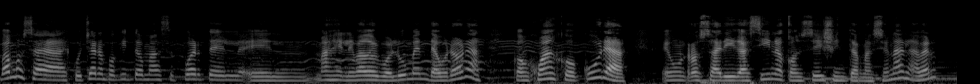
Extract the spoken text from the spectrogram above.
Vamos a escuchar un poquito más fuerte, el, más elevado el volumen de Aurora con Juanjo Cura, un rosarigacino con sello internacional. A ver.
